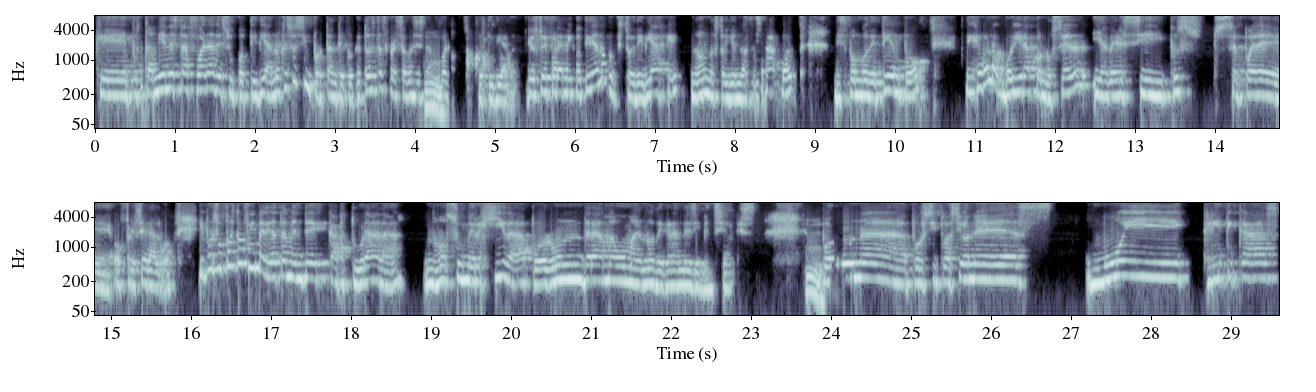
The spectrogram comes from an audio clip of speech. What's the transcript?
que pues también está fuera de su cotidiano, que eso es importante porque todas estas personas están fuera de su cotidiano. Yo estoy fuera de mi cotidiano porque estoy de viaje, ¿no? No estoy yendo a trabajo, dispongo de tiempo. Dije, bueno, voy a ir a conocer y a ver si pues se puede ofrecer algo. Y por supuesto fui inmediatamente capturada ¿no? Sumergida por un drama humano de grandes dimensiones, mm. por una, por situaciones muy críticas,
